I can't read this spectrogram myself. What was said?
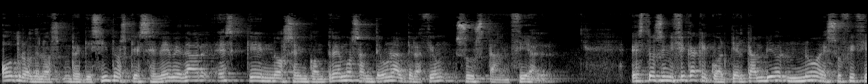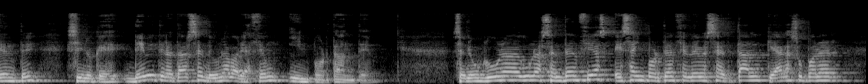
otro de los requisitos que se debe dar es que nos encontremos ante una alteración sustancial. Esto significa que cualquier cambio no es suficiente, sino que debe tratarse de una variación importante. Según algunas sentencias, esa importancia debe ser tal que haga suponer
